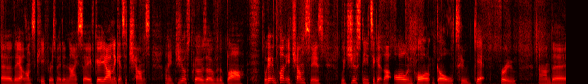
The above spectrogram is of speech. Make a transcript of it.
uh, the Atlanta keeper, has made a nice save. Guyana gets a chance and it just goes over the bar. We're getting plenty of chances. We just need to get that all important goal to get through and uh,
